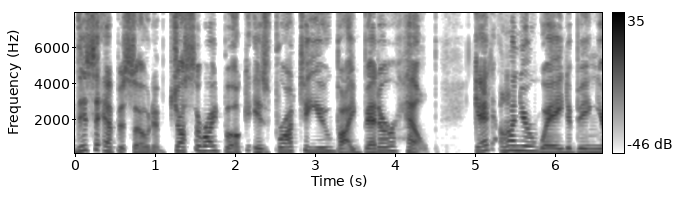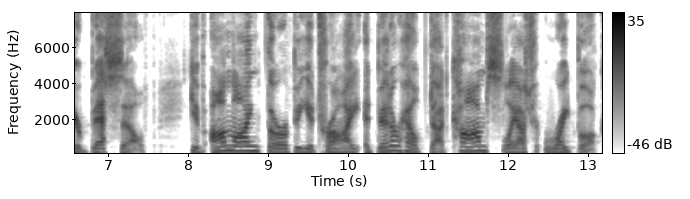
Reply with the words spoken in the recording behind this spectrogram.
This episode of Just the Right Book is brought to you by BetterHelp. Get on your way to being your best self. Give online therapy a try at betterhelp.com slash rightbook.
